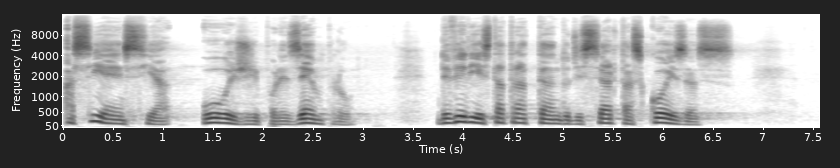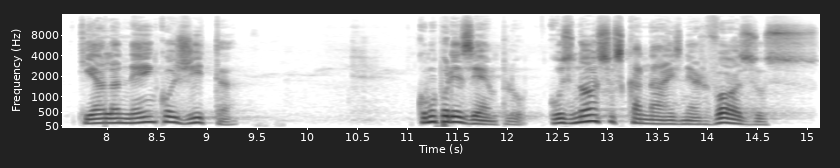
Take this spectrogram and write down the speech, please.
A ciência hoje, por exemplo, deveria estar tratando de certas coisas que ela nem cogita. Como, por exemplo, os nossos canais nervosos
